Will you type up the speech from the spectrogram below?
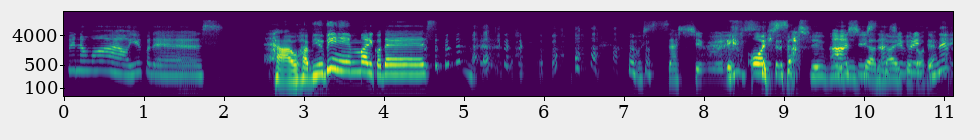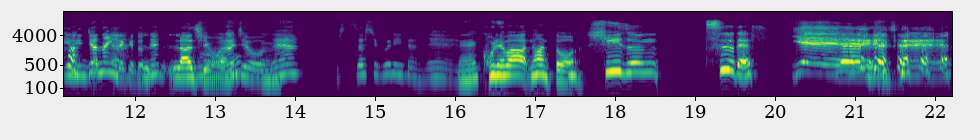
been a while! ゆうこです。How have you been? マリコです。お久しぶりです。お久しぶあ、りじゃな久しぶりいけどねね。。じゃないんだけどね。ラジオはね。ラジオうんね。久しぶりだね。ねこれはなんとうんシーズン2です。イエーイ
